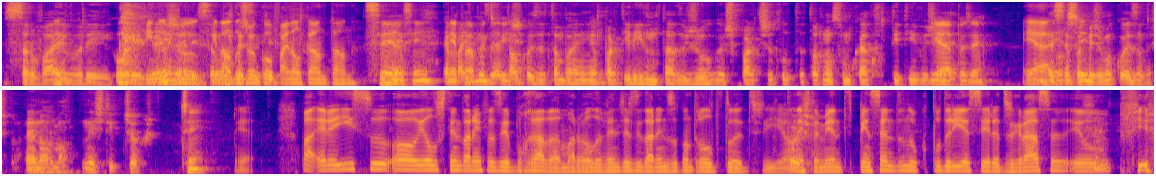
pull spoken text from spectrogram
Survivor é. e Glory Fim do jogo, final do jogo com o Final Countdown. Sim, é. sim. É, é, pá, muito é tal coisa também, a partir aí de metade do jogo, as partes de luta tornam-se um bocado repetitivas. Yeah, é, pois é. É, sempre sim. a mesma coisa, mas é normal neste tipo de jogos. Sim. Yeah. Pá, era isso ou eles tentarem fazer borrada a Marvel Avengers e darem-nos o controle de todos. E pois. honestamente, pensando no que poderia ser a desgraça, eu prefiro,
